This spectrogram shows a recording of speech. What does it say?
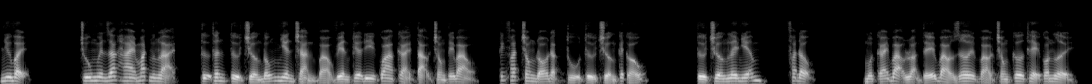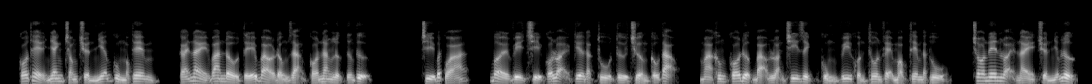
Như vậy, chu nguyên giác hai mắt ngưng lại, tự thân từ trường bỗng nhiên tràn vào viên kia đi qua cải tạo trong tế bào kích phát trong đó đặc thù từ trường kết cấu, từ trường lây nhiễm, phát động. Một cái bạo loạn tế bào rơi vào trong cơ thể con người, có thể nhanh chóng truyền nhiễm cùng mọc thêm, cái này ban đầu tế bào đồng dạng có năng lực tương tự. Chỉ bất quá, bởi vì chỉ có loại kia đặc thù từ trường cấu tạo, mà không có được bạo loạn chi dịch cùng vi khuẩn thôn vệ mọc thêm đặc thù, cho nên loại này truyền nhiễm lực,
